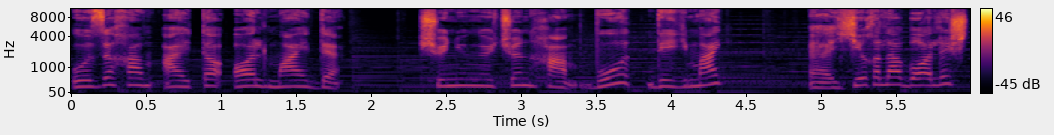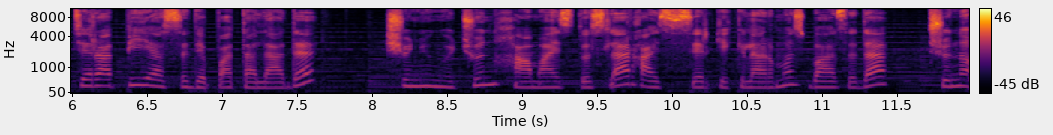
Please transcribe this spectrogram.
o'zi ham ayta olmaydi. Shuning uchun ham bu demak e, yig'lab olish terapiyasi deb ataladi. Shuning uchun ham aziz do'stlar aziz erkaklarimiz ba'zida shuni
